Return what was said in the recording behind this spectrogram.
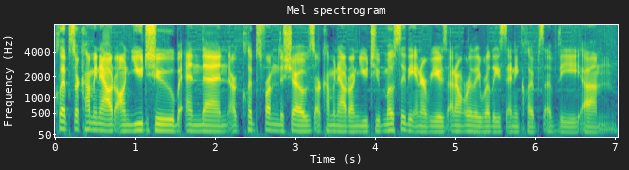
Clips are coming out on YouTube, and then our clips from the shows are coming out on YouTube. Mostly the interviews. I don't really release any clips of the um,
